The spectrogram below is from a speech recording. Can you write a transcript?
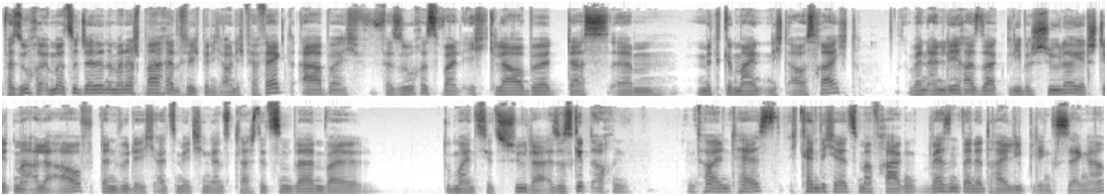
versuche immer zu gendern in meiner Sprache. Natürlich bin ich auch nicht perfekt, aber ich versuche es, weil ich glaube, dass ähm, mit gemeint nicht ausreicht. Wenn ein Lehrer sagt, liebe Schüler, jetzt steht mal alle auf, dann würde ich als Mädchen ganz klar sitzen bleiben, weil du meinst jetzt Schüler. Also es gibt auch einen, einen tollen Test. Ich kann dich ja jetzt mal fragen, wer sind deine drei Lieblingssänger?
